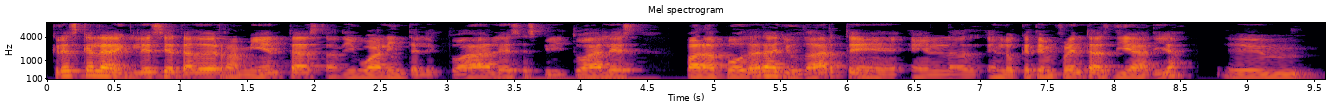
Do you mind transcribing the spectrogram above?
¿crees que la iglesia te ha dado herramientas, igual intelectuales, espirituales, para poder ayudarte en, lo que te enfrentas día a día? Em,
